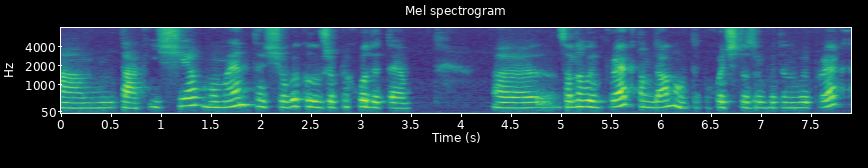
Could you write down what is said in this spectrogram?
Ам, Так, і ще момент, що ви, коли вже приходите е, за новим проєктом, да, ну, типу, хочете зробити новий проєкт,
